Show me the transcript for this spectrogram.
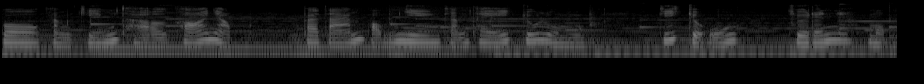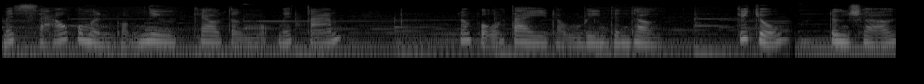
Cô cầm kiếm thở khó nhọc, ba tám bỗng nhiên cảm thấy chú lùn. Ký chủ chưa đến một m sáu của mình bỗng như cao tận một m tám. Nó vỗ tay động viên tinh thần. Ký chủ, đừng sợ,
